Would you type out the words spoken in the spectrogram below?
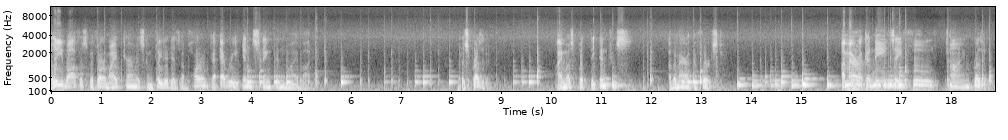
To leave office before my term is completed is abhorrent to every instinct in my body. But as president, I must put the interests of America first. America needs a full-time president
